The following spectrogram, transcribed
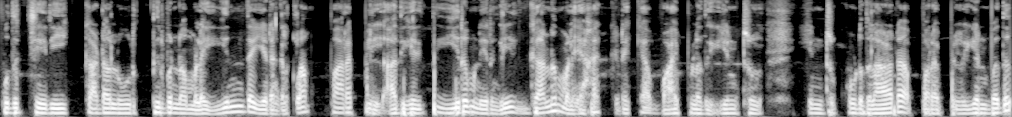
புதுச்சேரி கடலூர் திருவண்ணாமலை இந்த இடங்களுக்கெல்லாம் பரப்பில் அதிகரித்து இரவு நேரங்களில் கனமழையாக கிடைக்க வாய்ப்புள்ளது. என்று இன்று கூடுதலான பரப்பில் என்பது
